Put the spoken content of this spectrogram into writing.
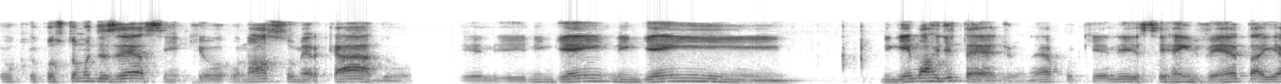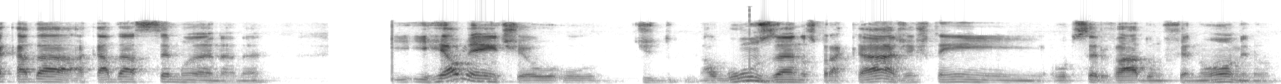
eu, eu costumo dizer assim que o, o, nosso mercado, ele ninguém, ninguém, ninguém morre de tédio, né? Porque ele se reinventa aí a cada, a cada semana, né? E, e realmente, o, o, de alguns anos para cá, a gente tem observado um fenômeno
